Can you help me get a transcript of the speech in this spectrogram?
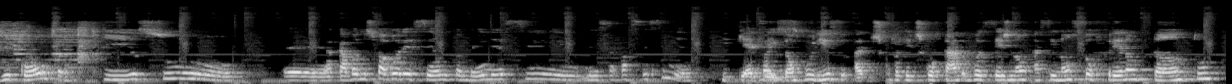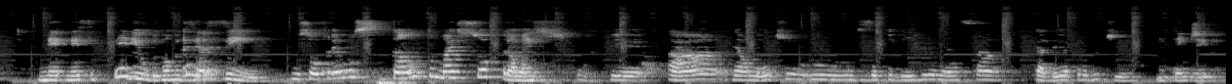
de compra, que isso é, acaba nos favorecendo também nesse, nesse abastecimento. E quer dizer, Mas, então por isso, ah, desculpa ter te cortado, vocês não, assim, não sofreram tanto nesse período, vamos dizer é. assim, não sofremos tanto, mas sofremos, porque há realmente um desequilíbrio nessa cadeia produtiva. Entendi.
